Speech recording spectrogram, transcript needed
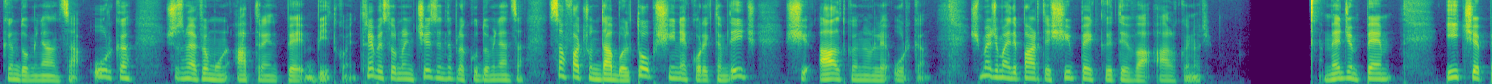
când dominanța urcă și o să mai avem un uptrend pe Bitcoin. Trebuie să urmărim ce se întâmplă cu dominanța sau faci un double top și ne corectăm de aici și altcoin-urile urcă. Și mergem mai departe și pe câteva altcoin-uri. Mergem pe ICP,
